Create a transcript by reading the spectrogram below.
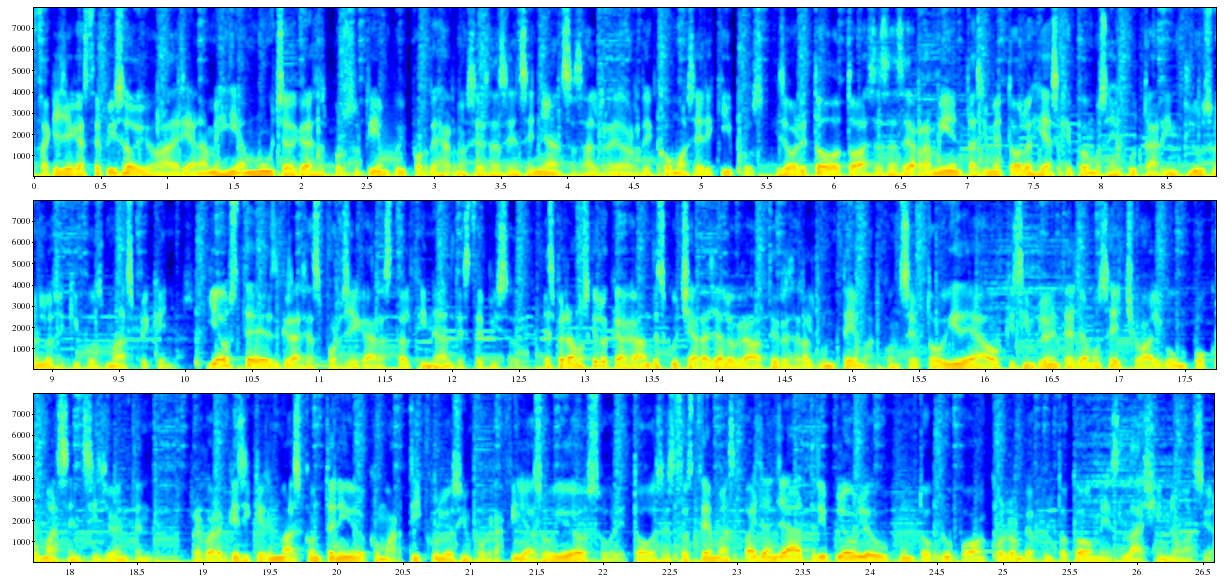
Hasta que llega este episodio, Adriana Mejía, muchas gracias por su tiempo y por dejarnos esas enseñanzas alrededor de cómo hacer equipos y sobre todo todas esas herramientas y metodologías que podemos ejecutar incluso en los equipos más pequeños. Y a ustedes, gracias por llegar hasta el final de este episodio. Esperamos que lo que acaban de escuchar haya logrado aterrizar algún tema, concepto o idea o que simplemente hayamos hecho algo un poco más sencillo de entender. Recuerden que si quieren más contenido como artículos, infografías o videos sobre todos estos temas, vayan ya a www.grupobancolombia.com slash innovación.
